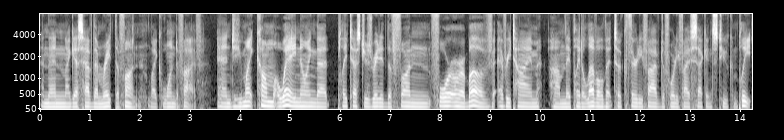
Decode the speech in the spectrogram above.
and then I guess have them rate the fun, like 1 to 5. And you might come away knowing that playtesters rated the fun 4 or above every time um, they played a level that took 35 to 45 seconds to complete.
